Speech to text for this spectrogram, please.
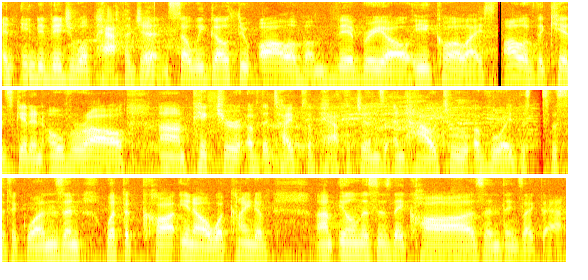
an individual pathogen. So we go through all of them, Vibrio, E. coli. All of the kids get an overall um, picture of the types of pathogens and how to avoid the specific ones and what the you know what kind of um, illnesses they cause and things like that.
